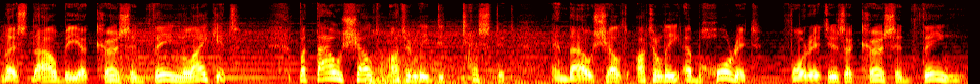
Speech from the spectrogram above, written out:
lest thou be a cursed thing like it. But thou shalt utterly detest it, and thou shalt utterly abhor it, for it is a cursed thing.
